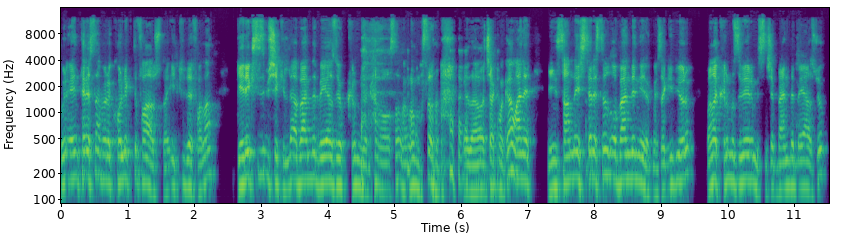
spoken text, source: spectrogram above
Böyle enteresan böyle kolektif house'da, İTÜ'de falan gereksiz bir şekilde bende beyaz yok kırmızı. Ha, olsa da olmasa da bedava çakmak ama hani insanda ister istemez o bende niye yok? Mesela gidiyorum bana kırmızı verir misin? İşte bende beyaz yok.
